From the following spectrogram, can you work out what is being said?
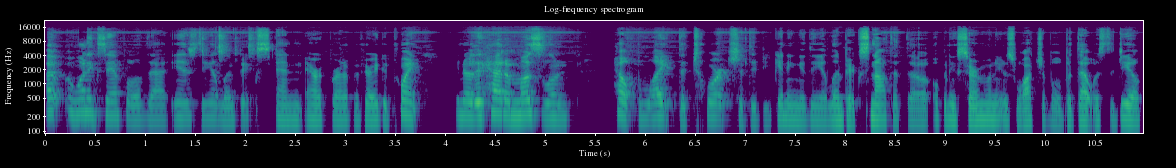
Uh, one example of that is the Olympics, and Eric brought up a very good point. You know, they had a Muslim help light the torch at the beginning of the Olympics. Not that the opening ceremony was watchable, but that was the deal.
